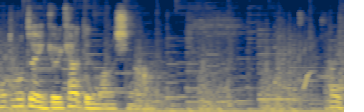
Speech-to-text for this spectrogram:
もともと遠距離キャラっていうのもあるしな。はい。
